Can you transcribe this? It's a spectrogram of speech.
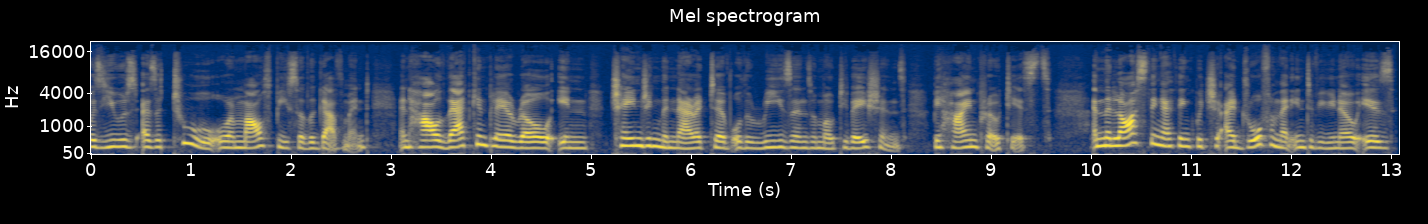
was used as a tool or a mouthpiece of the government, and how that can play a role in changing the narrative or the reasons or motivations behind protests. And the last thing I think, which I draw from that interview, you know, is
